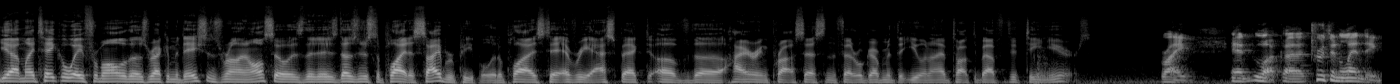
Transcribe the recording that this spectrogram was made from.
Yeah, my takeaway from all of those recommendations, Ron, also is that it doesn't just apply to cyber people. It applies to every aspect of the hiring process in the federal government that you and I have talked about for 15 years. Right. And look, uh, truth in lending.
